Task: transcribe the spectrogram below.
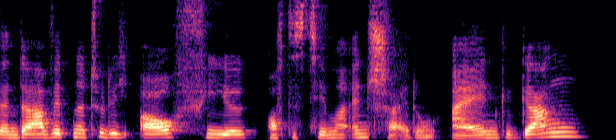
Denn da wird natürlich auch viel auf das Thema Entscheidung eingegangen,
